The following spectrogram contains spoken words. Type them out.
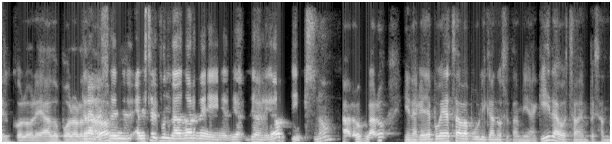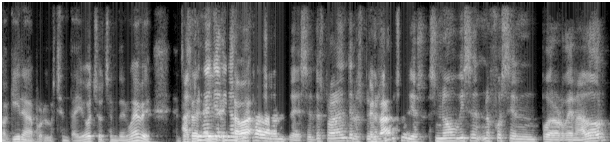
del coloreado por ordenador. Claro, él es el fundador de, de, Oleoptics, ¿no? Claro, claro. Y en aquella época ya estaba publicándose también Akira, o estaba empezando Akira por el 88, 89. Entonces, Akira ya había empezado antes, entonces probablemente los primeros episodios no, hubiesen, no fuesen por ordenador,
